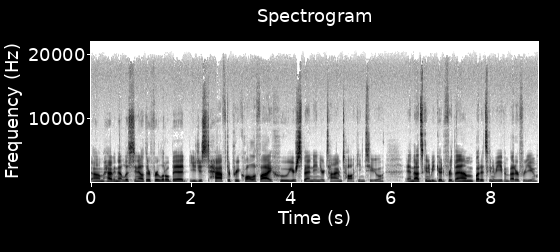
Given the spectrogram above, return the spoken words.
um, having that listing out there for a little bit, you just have to pre qualify who you're spending your time talking to. And that's going to be good for them, but it's going to be even better for you.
